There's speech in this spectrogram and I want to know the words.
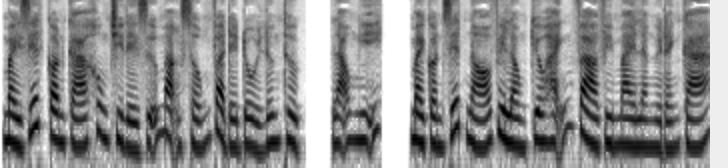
Mày giết con cá không chỉ để giữ mạng sống và để đổi lương thực. Lão nghĩ, mày còn giết nó vì lòng kiêu hãnh và vì mày là người đánh cá.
